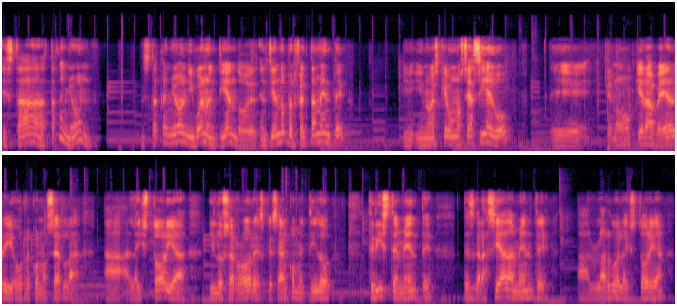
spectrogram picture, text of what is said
Está, está cañón. Está cañón. Y bueno, entiendo, entiendo perfectamente y, no es que uno sea ciego, eh, que no quiera ver o reconocer la, la historia y los errores que se han cometido tristemente, desgraciadamente, a lo largo de la historia,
